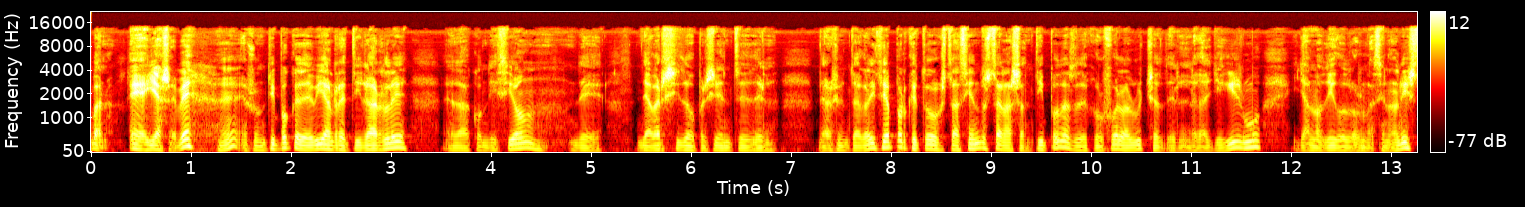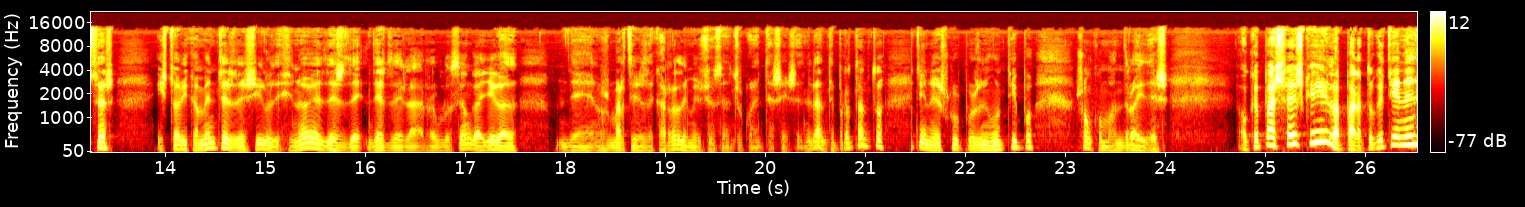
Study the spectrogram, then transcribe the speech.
Bueno, eh, ya se ve, ¿eh? es un tipo que debían retirarle la condición de, de haber sido presidente del, de la Junta de Galicia porque todo lo que está haciendo está en las antípodas de que fue la lucha del galleguismo, y ya no digo de los nacionalistas, históricamente desde el siglo XIX, desde, desde la Revolución Gallega de los mártires de Carral de 1846 en adelante. Por lo tanto, no tienen escrúpulos de ningún tipo, son como androides. Lo que pasa es que el aparato que tienen,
